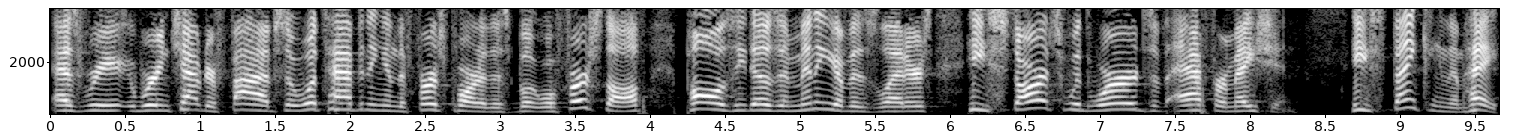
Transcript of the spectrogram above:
as we, we're in chapter 5. So, what's happening in the first part of this book? Well, first off, Paul, as he does in many of his letters, he starts with words of affirmation. He's thanking them. Hey,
